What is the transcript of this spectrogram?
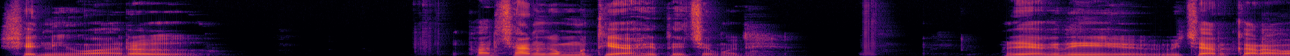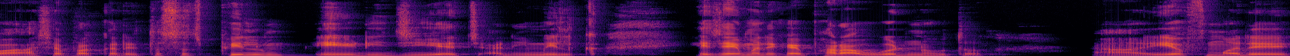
शनिवार. फार छान गंमती आहे त्याच्यामध्ये. म्हणजे अगदी विचार करावा अशा प्रकारे. तसंच film A D G H आणि मिल्क याच्यामध्ये काही फार अवघड नव्हतं. एफमध्ये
